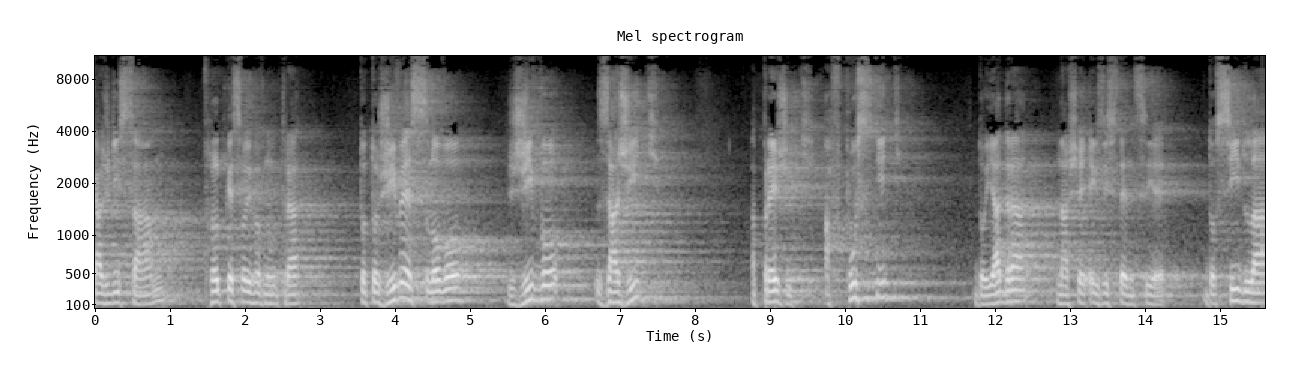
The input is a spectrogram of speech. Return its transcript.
každý sám v hĺbke svojho vnútra toto živé slovo živo zažiť a prežiť a vpustiť do jadra našej existencie, do sídla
